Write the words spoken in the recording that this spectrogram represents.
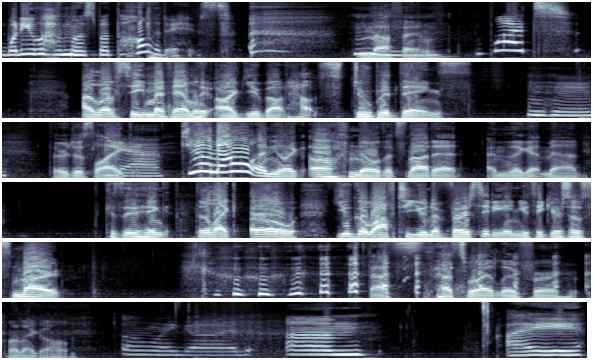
what do you love most about the holidays? Nothing. What? I love seeing my family argue about how stupid things. Mm-hmm. They're just like, yeah. "Do you know?" And you're like, "Oh no, that's not it," and they get mad because they think they're like, "Oh, you go off to university and you think you're so smart." that's that's what I live for when I go home. Oh my god. Um, I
